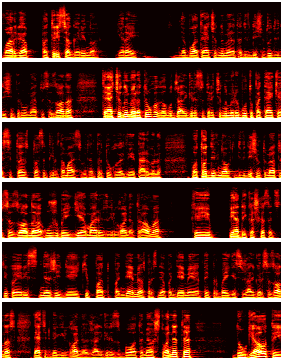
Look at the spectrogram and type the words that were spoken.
varga Patricio Garino gerai, nebuvo trečio numerio tą 20-21 metų sezoną. Trečio numerio trūko, galbūt Žalgeris su trečiu numeriu būtų patekęs į tas, tuos atkrintamąsius, kur ten pritrūko gal dviejų pergalių. Po to 19-20 metų sezoną užbaigė Marijos Grigonio traumą, kai pėdai kažkas atsitiko ir jis nežaidė iki pat pandemijos, prasidėjo pandemija ir taip ir baigėsi Žalgeris sezonas, net ir be Grigonio. Žalgeris buvo tame aštuonete daugiau, tai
